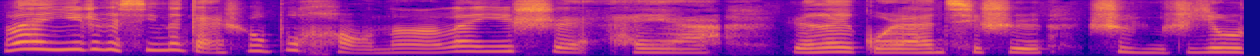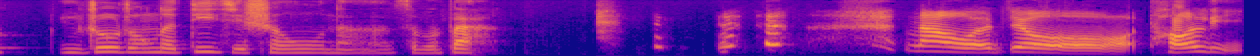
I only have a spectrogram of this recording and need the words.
万一这个新的感受不好呢？万一是哎呀，人类果然其实是宇宙宇宙中的低级生物呢？怎么办？那我就逃离。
